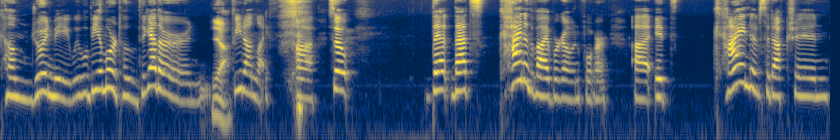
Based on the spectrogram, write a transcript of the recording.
come join me, we will be immortal together and yeah. feed on life. Uh so that that's kind of the vibe we're going for. Uh it's kind of seduction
